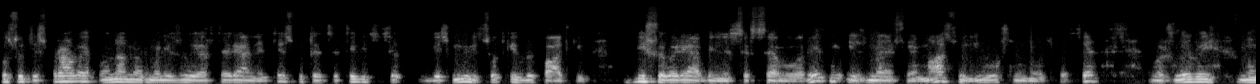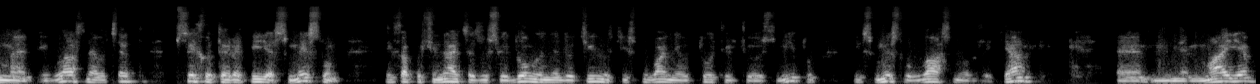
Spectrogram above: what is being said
По суті справи, вона нормалізує артеріальний тиск у 38% випадків, збільшує варіабельність серцевого ритму і зменшує масу лівого шлуночка. Це важливий момент. І, власне, оця психотерапія смислом, яка починається з усвідомлення доцільності існування оточуючого світу і смислу власного життя, е, має,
